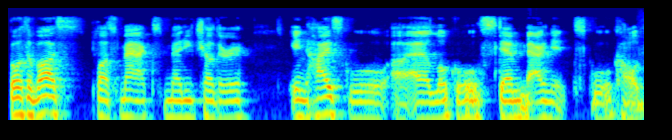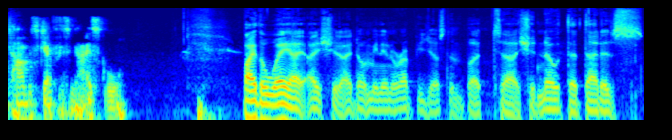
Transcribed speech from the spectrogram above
both of us, plus Max, met each other in high school uh, at a local STEM magnet school called Thomas Jefferson High School. By the way, I, I, should I don't mean to interrupt you, Justin, but uh, I should note that that is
